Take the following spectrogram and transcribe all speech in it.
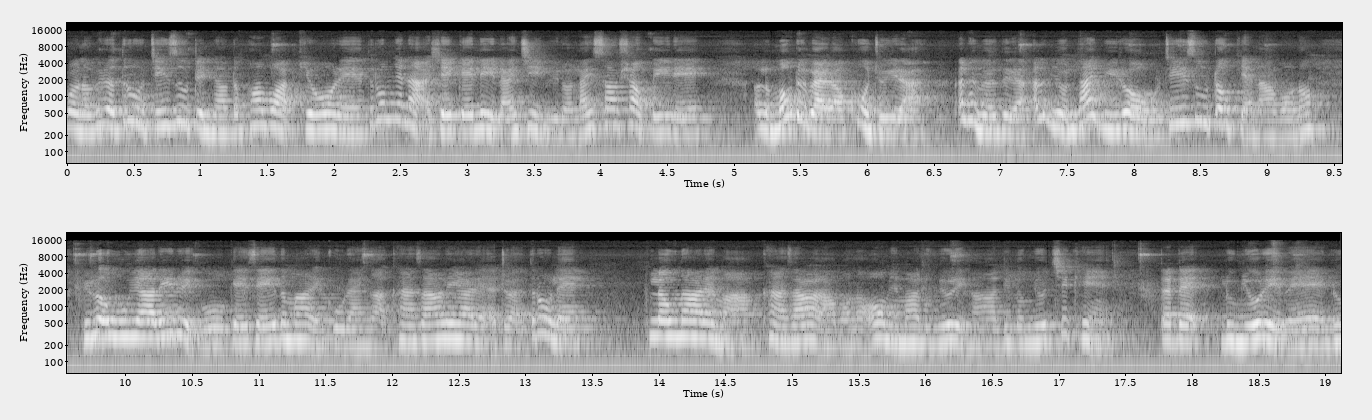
ပေါ့နော်ပြီးတော့သူတို့ကျေးဇူးတင်ကြောင်းတစ်ဖွားဖွားပြောတယ်သူတို့မျက်နှာအရေးကဲလေးလိုက်ကြည့်ပြီးတော့လိုက်ဆောက်ရှောက်ပေးတယ်အဲ့လိုမုတ်တွေပဲတော့ခွန့်ကြွေးတာအဲ့လိုမျိုးတည်းအဲ့လိုမျိုးလိုက်ပြီးတော့ကျေးဇူးတုတ်ပြန်တာပေါ့နော်ဒီလိုအမူအရာလေးတွေကိုကယ်ဆယ်ရေးသမားတွေကိုယ်တိုင်ကခံစားလိုက်ရတဲ့အတွက်သူတို့လည်းနှလုံးသားထဲမှာခံစားရတာပေါ့နော်အော်မြန်မာလူမျိုးတွေဟာဒီလိုမျိုးချစ်ခင် တက်တဲ့လူမျိုးတွေပဲလူ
